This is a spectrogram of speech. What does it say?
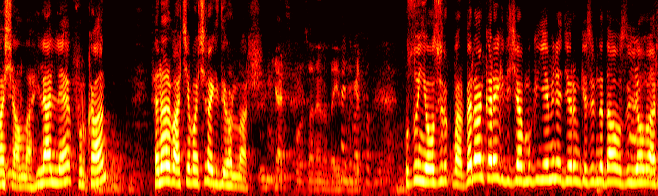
Maşallah. Hilal'le Furkan Fenerbahçe maçına gidiyorlar. Ülker Spor Arena'dayız bugün. Uzun yolculuk var. Ben Ankara'ya gideceğim bugün. Yemin ediyorum gözümde daha uzun yol var.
